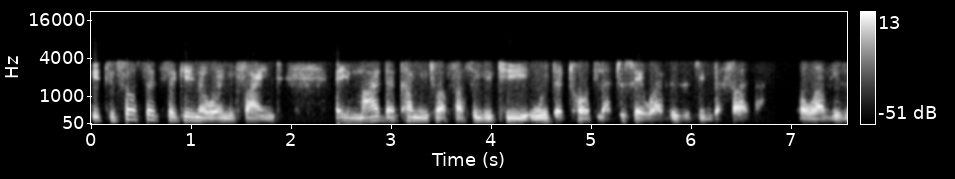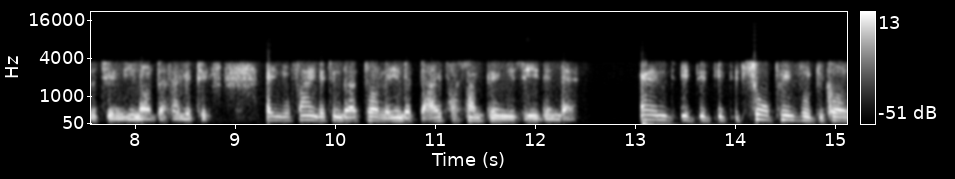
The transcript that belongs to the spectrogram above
It is so sad, Sakina, when you find a mother coming to a facility with a toddler to say we're visiting the father we're visiting, you know, the relative. And you find that in that toddler, in the diaper, something is hidden there. And it, it, it, it's so painful because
